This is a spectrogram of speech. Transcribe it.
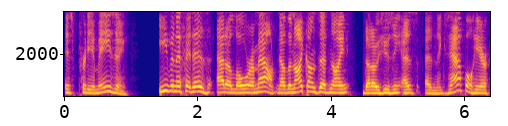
is pretty amazing, even if it is at a lower amount. Now, the Nikon Z9 that I was using as an example here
